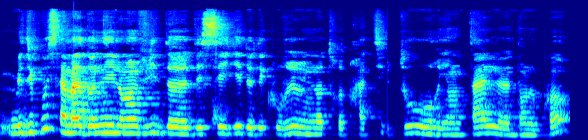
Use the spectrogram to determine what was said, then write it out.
Mais du coup, ça m'a donné l'envie d'essayer de, découvrir une autre pratique plutôt orientale dans le corps.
